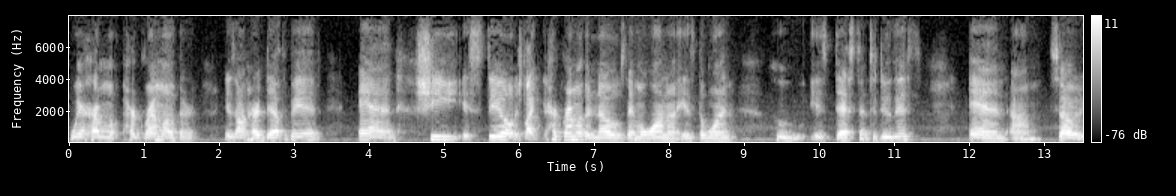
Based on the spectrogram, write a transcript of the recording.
where her her grandmother is on her deathbed, and she is still like her grandmother knows that Moana is the one who is destined to do this, and um, so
